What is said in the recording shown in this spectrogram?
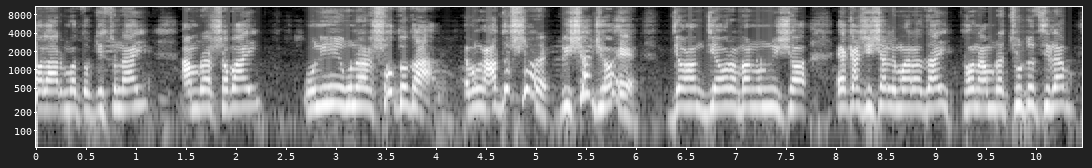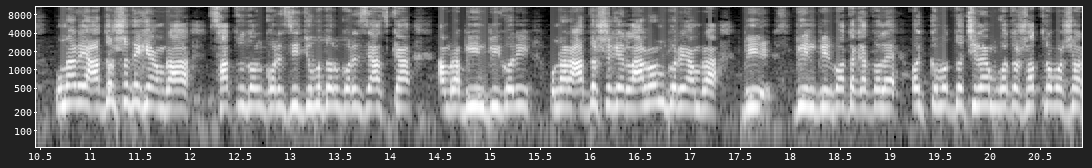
বলার মতো কিছু নাই। আমরা সবাই উনি ওনার সততা। এবং আদর্শ বিশ্বাসী হয়ে। যখন জিয়াউর রহমান উনিশশো একাশি সালে মারা যায়, তখন আমরা ছোট ছিলাম। ওনার এই আদর্শ দেখে আমরা ছাত্রদল করেছি, যুবদল করেছি, আজকে আমরা বিএনপি করি। ওনার আদর্শকে লালন করে আমরা বিএনপির পতাকা তোলে ঐক্যবদ্ধ ছিলাম। গত সতেরো বছর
